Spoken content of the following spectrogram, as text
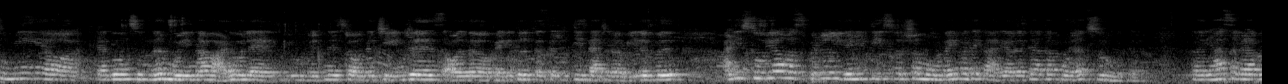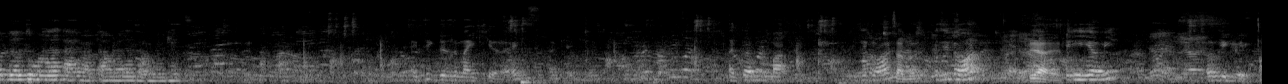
तुम्ही त्या दोन सुंदर मुलींना वाढवलंय you witnessed all the changes all the medical facilities that are available आणि सूर्य हॉस्पिटल गेली तीस वर्ष मुंबईमध्ये कार्यरत आहे आता पुण्यात सुरू होते तर ह्या सगळ्याबद्दल तुम्हाला काय वाटतं? आम्हाला जाणून घ्यायचं Okay, great.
